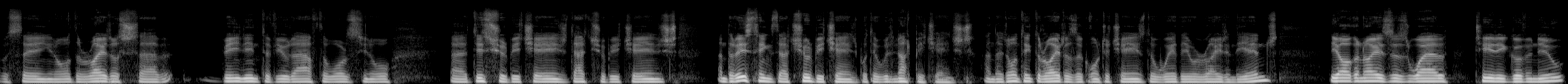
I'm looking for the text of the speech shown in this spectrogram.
was saying, you know, the riders uh, being interviewed afterwards, you know, uh, this should be changed, that should be changed. And there is things that should be changed, but they will not be changed. And I don't think the riders are going to change the way they will ride in the end. The organisers, well, Thierry Gouvenou,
